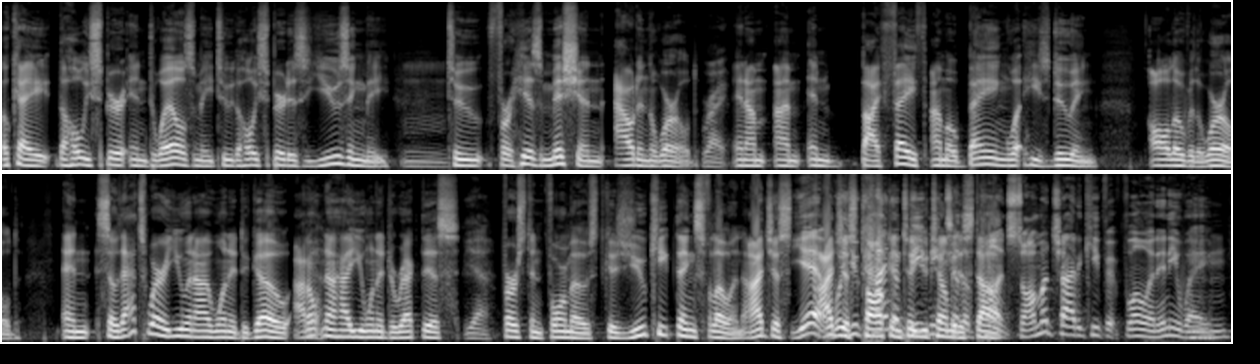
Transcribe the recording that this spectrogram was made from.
okay, the Holy Spirit indwells me to the Holy Spirit is using me mm. to for his mission out in the world. Right. And I'm I'm and by faith I'm obeying what he's doing all over the world. And so that's where you and I wanted to go. I don't know how you want to direct this Yeah. first and foremost because you keep things flowing. I just Yeah, I well, just talk until you tell me to the stop. punch, so I'm gonna try to keep it flowing anyway. Mm-hmm.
